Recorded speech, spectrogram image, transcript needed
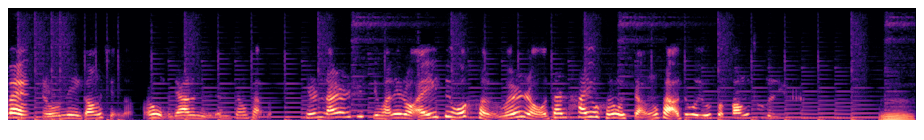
外柔内刚型的，而我们家的女的是相反的。其实男人是喜欢那种哎对我很温柔，但他又很有想法，对我有所帮助的女人。嗯，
